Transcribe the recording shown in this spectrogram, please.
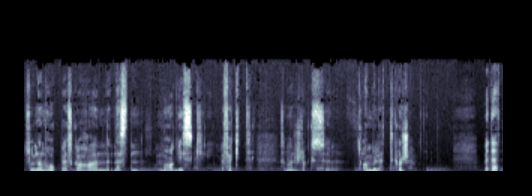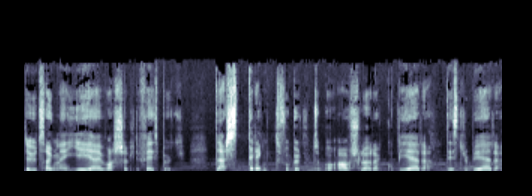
som de håper skal ha en nesten magisk effekt, som en slags eh, amulett, kanskje. Med dette utsagnet gir jeg varsel til Facebook. Det er strengt forbudt å avsløre, kopiere, distribuere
